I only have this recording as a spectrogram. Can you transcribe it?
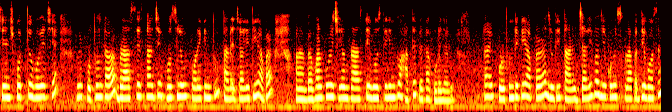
চেঞ্জ করতে হয়েছে। আমি প্রথমটা ব্রাশের সাহায্যে ঘষলেও পরে কিন্তু তারের জালি দিয়ে আবার ব্যবহার করেছিলাম। ব্রাশ দিয়ে ঘষতে কিন্তু হাতে ব্যথা করে যাবে। তাই প্রথম থেকেই আপনারা যদি তারের জালি বা যে কোনো স্ক্রাবার দিয়ে ঘষেন,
